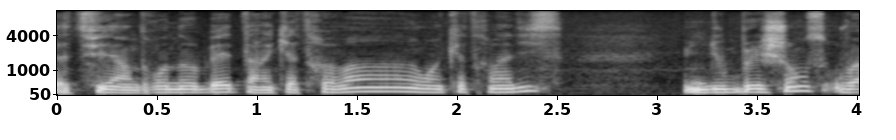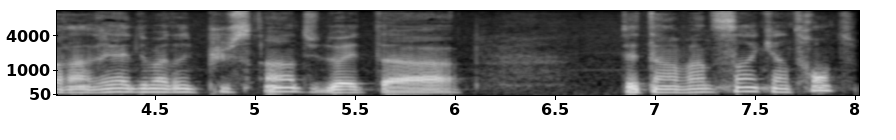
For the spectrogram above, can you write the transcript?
Ça te fait un drone au bet à 1,80 ou 1,90. Une double chance. Voire un Real de Madrid plus 1, tu dois être à peut-être à 1,25, 1,30.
